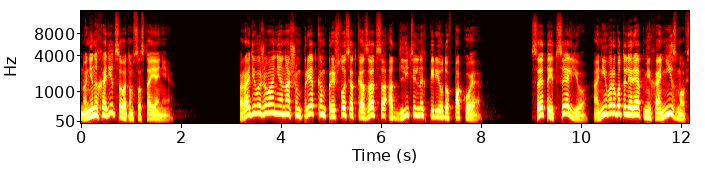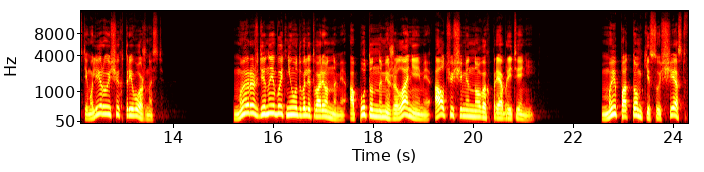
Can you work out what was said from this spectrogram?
Но не находиться в этом состоянии. Ради выживания нашим предкам пришлось отказаться от длительных периодов покоя – с этой целью они выработали ряд механизмов, стимулирующих тревожность. Мы рождены быть неудовлетворенными, опутанными желаниями, алчущими новых приобретений. Мы потомки существ,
